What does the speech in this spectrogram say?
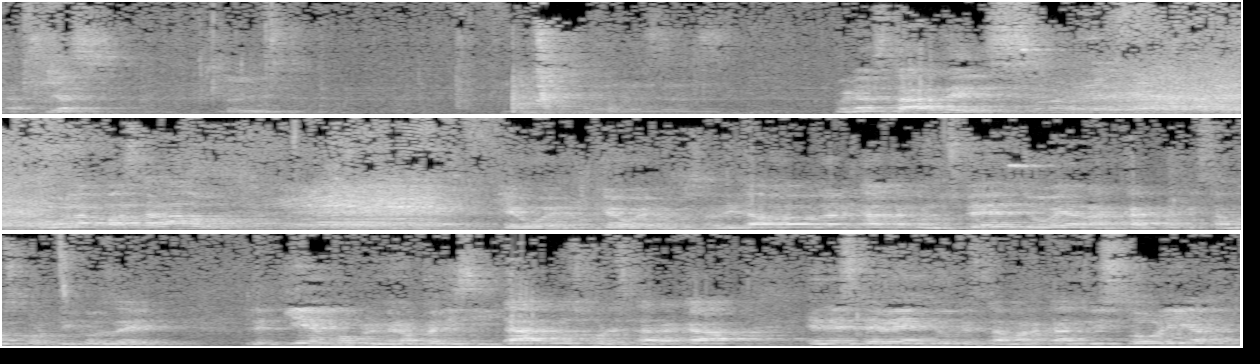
Gracias. Estoy listo. Buenas tardes. ¿Cómo la han pasado? Qué bueno, qué bueno. Pues ahorita voy a hablar Cata con ustedes. Yo voy a arrancar porque estamos corticos de, de tiempo. Primero felicitarlos por estar acá en este evento que está marcando historia.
